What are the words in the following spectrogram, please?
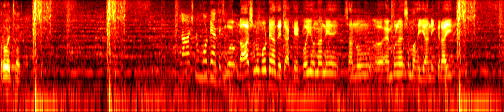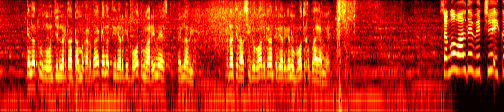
ਤੁਰੋ ਇੱਥੋਂ। ਲਾਸ਼ ਨੂੰ ਮੋਢਿਆਂ ਤੇ ਚੱਕ ਉਹ ਲਾਸ਼ ਨੂੰ ਮੋਢਿਆਂ ਤੇ ਚੱਕ ਕੇ ਕੋਈ ਉਹਨਾਂ ਨੇ ਸਾਨੂੰ ਐਂਬੂਲੈਂਸ ਮੁਹੱਈਆ ਨਹੀਂ ਕਰਾਈ। ਕਹਿੰਦਾ ਤੂੰ ਹੁਣ ਜਿੱਲਰ ਦਾ ਕੰਮ ਕਰਦਾ ਕਹਿੰਦਾ ਤੇਰੇ ਵਰਗੇ ਬਹੁਤ ਮਾਰੇ ਮੈਂ ਪਹਿਲਾਂ ਵੀ। ਕਹਿੰਦਾ 84 ਤੋਂ ਬਾਅਦ ਕਹਿੰਦਾ ਤੇਰੇ ਵਰਗੇ ਨੂੰ ਬਹੁਤ ਖਪਾਇਆ ਮੈਂ। ਸੰਗੋਵਾਲ ਦੇ ਵਿੱਚ ਇੱਕ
